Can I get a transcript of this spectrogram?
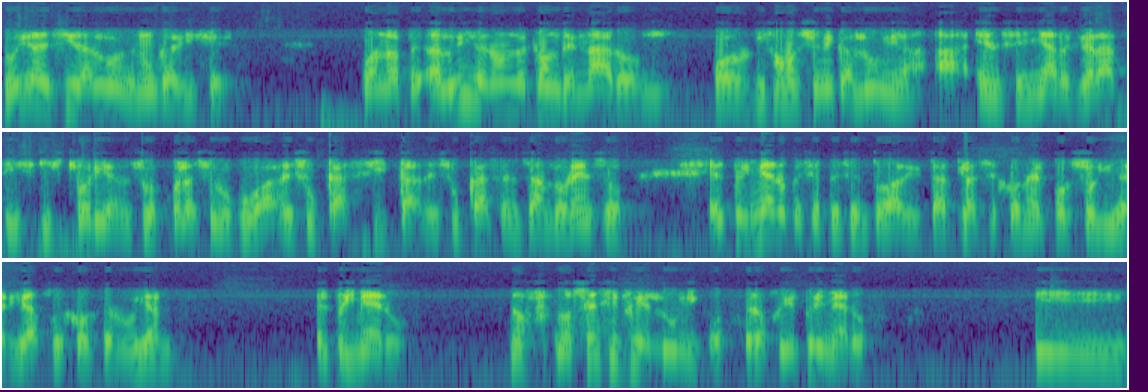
Voy a decir algo que nunca dije. Cuando a, Luis Verón le condenaron por difamación y calumnia a enseñar gratis historia en su escuela surujugá, de su casita, de su casa en San Lorenzo, el primero que se presentó a dictar clases con él por solidaridad fue Jorge Rubián. El primero. No, no sé si fui el único, pero fui el primero. Y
